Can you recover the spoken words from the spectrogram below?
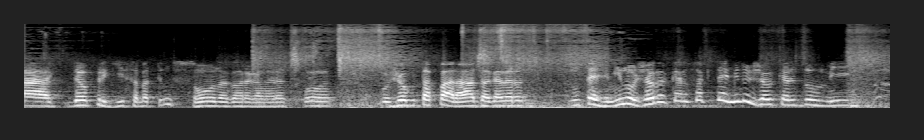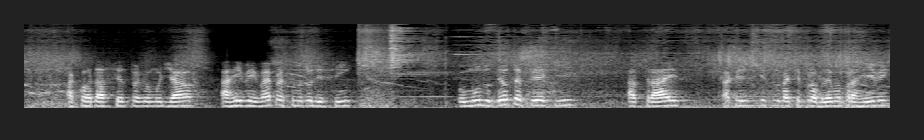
Ah, deu preguiça, bateu um sono agora, galera. Porra, o jogo tá parado, a galera não termina o jogo, eu quero só que termine o jogo, quero dormir, acordar cedo pra ver o Mundial. A Riven vai pra cima do Lee Sin. O mundo deu TP aqui, atrás. Acredito que isso não vai ter problema pra Riven.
